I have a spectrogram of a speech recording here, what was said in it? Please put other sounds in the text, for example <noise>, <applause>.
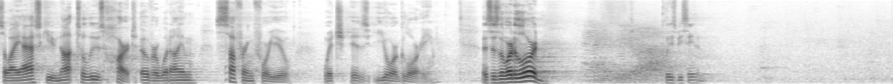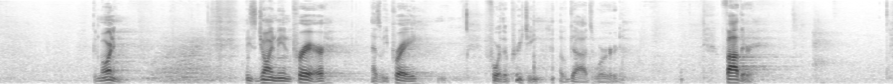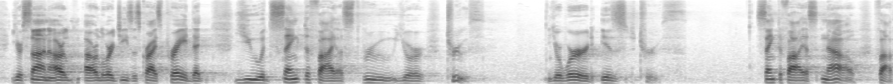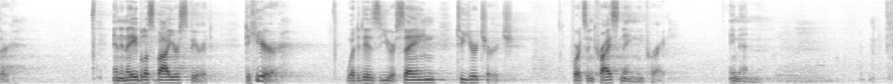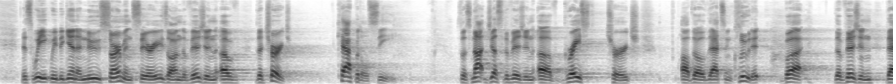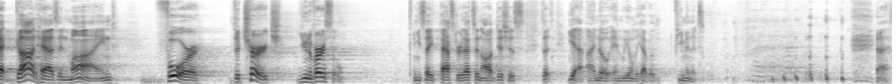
So I ask you not to lose heart over what I am suffering for you, which is your glory. This is the word of the Lord. Please be seated. Good morning. Please join me in prayer as we pray for the preaching of God's word. Father, your Son, our, our Lord Jesus Christ, prayed that you would sanctify us through your truth. Your word is truth. Sanctify us now, Father, and enable us by your Spirit to hear what it is you are saying to your church. For it's in Christ's name we pray. Amen. This week, we begin a new sermon series on the vision of the church, capital C. So it's not just the vision of Grace Church, although that's included, but the vision that God has in mind for the church universal. And you say, Pastor, that's an audacious. Yeah, I know, and we only have a few minutes. <laughs>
